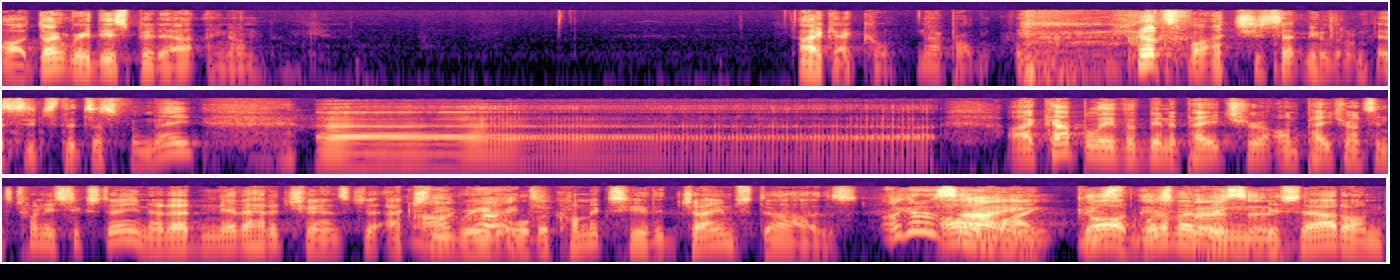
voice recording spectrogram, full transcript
Oh, don't read this bit out. Hang on. Okay, cool. No problem. That's fine. She sent me a little message that's just for me. Uh, I can't believe I've been a Patreon on Patreon since 2016, and I'd never had a chance to actually Oh, read all the comics here that James does. I gotta oh say, my god, this what have I been miss out on?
